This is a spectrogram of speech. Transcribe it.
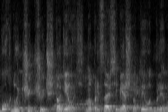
Бухнуть чуть-чуть. Что делать? Ну, представь себе, что ты вот, блин,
